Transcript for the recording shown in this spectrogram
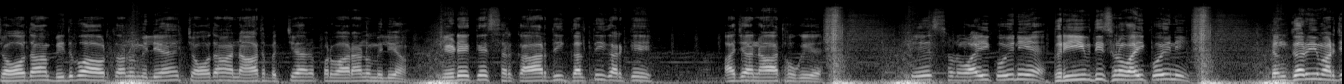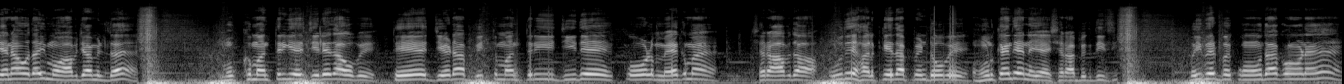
14 ਵਿਧਵਾ ਔਰਤਾਂ ਨੂੰ ਮਿਲਿਆ 14 ਅਨਾਥ ਬੱਚਿਆਂ ਪਰਿਵਾਰਾਂ ਨੂੰ ਮਿਲਿਆ, ਜਿਹੜੇ ਕਿ ਸਰਕਾਰ ਦੀ ਗਲਤੀ ਕਰਕੇ ਅੱਜ ਅਨਾਥ ਹੋ ਗਏ ਐ ਤੇ ਸੁਣਵਾਈ ਕੋਈ ਨਹੀਂ ਹੈ, ਗਰੀਬ ਦੀ ਸੁਣਵਾਈ ਕੋਈ ਨਹੀਂ। ਡੰਗਰ ਵੀ ਮਰ ਜੇ ਨਾ, ਉਹਦਾ ਵੀ ਮੁਆਵਜ਼ਾ ਮਿਲਦਾ ਹੈ। ਮੁੱਖ ਮੰਤਰੀ ਇਸ ਜ਼ਿਲ੍ਹੇ ਦਾ ਹੋਵੇ ਤੇ ਜਿਹੜਾ ਵਿੱਤ ਮੰਤਰੀ ਜਿਹਦੇ ਕੋਲ ਮਹਿਕਮਾ ਹੈ, ਸ਼ਰਾਬ ਦਾ, ਉਹਦੇ ਹਲਕੇ ਦਾ ਪਿੰਡ ਹੋਵੇ, ਹੁਣ ਕਹਿੰਦੇ ਨਜਾਇਜ਼ ਸ਼ਰਾਬ ਵਿਕਦੀ ਸੀ। ਬਈ ਫਿਰ ਬਕਾਉਂਦਾ ਕੌਣ ਹੈ?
